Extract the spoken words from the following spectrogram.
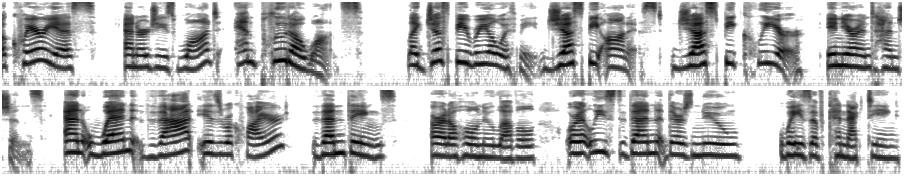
Aquarius energies want and Pluto wants. Like, just be real with me, just be honest, just be clear in your intentions. And when that is required, then things are at a whole new level, or at least then there's new ways of connecting,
